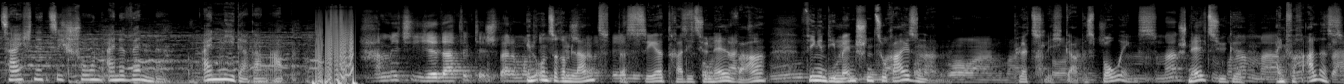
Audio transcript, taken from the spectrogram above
zeichnet sich schon eine Wende, ein Niedergang ab. In unserem Land, das sehr traditionell war, fingen die Menschen zu reisen an. Plötzlich gab es Boeings, Schnellzüge, einfach alles.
